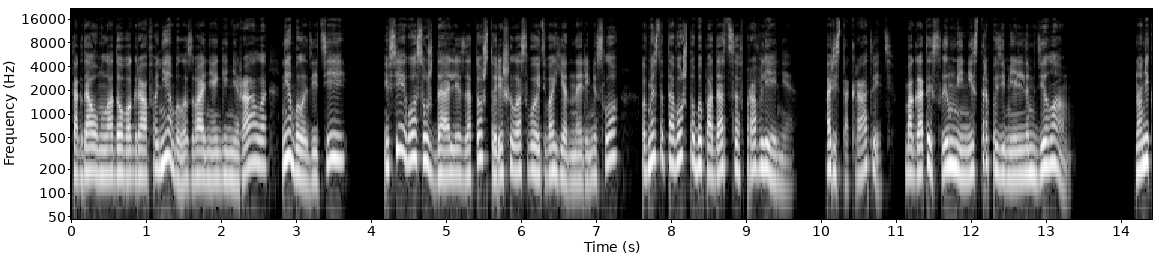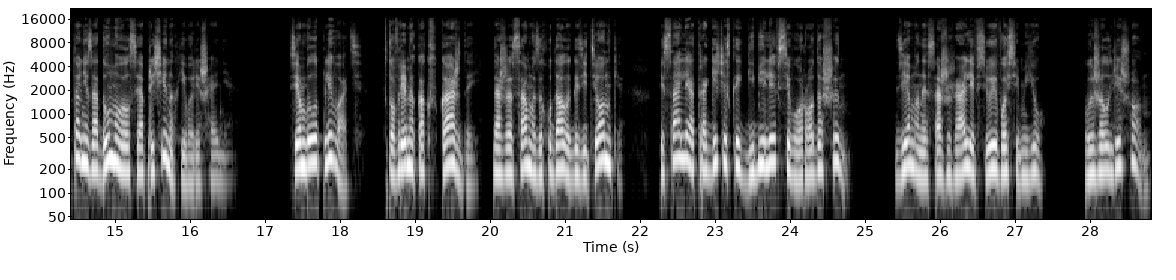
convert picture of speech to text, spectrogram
Тогда у молодого графа не было звания генерала, не было детей, и все его осуждали за то, что решил освоить военное ремесло вместо того, чтобы податься в правление. Аристократ ведь, богатый сын министра по земельным делам. Но никто не задумывался о причинах его решения. Всем было плевать, в то время как в каждой, даже самой захудалой газетенке, писали о трагической гибели всего рода шин. Демоны сожрали всю его семью. Выжил лишь он.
